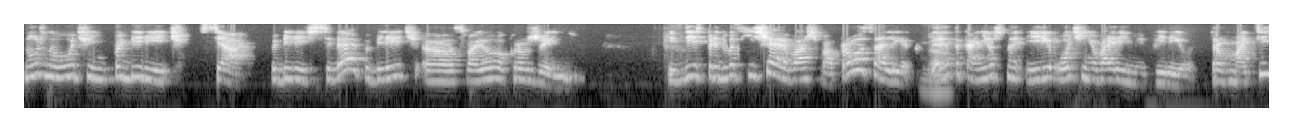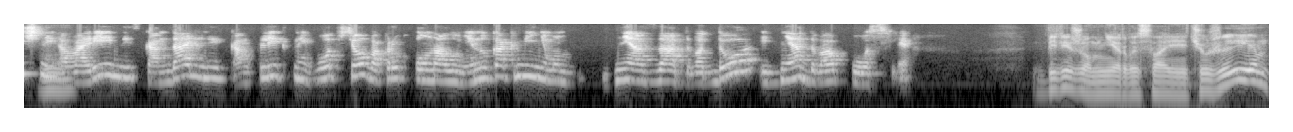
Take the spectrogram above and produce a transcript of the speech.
нужно очень поберечься, поберечь себя и поберечь э, свое окружение. И здесь, предвосхищая ваш вопрос, Олег, Да. это, конечно, и очень аварийный период. Травматичный, Мгм. аварийный, скандальный, конфликтный. Вот все вокруг полнолуния. Ну, как минимум дня за два до и дня два после. Бережем нервы свои чужие.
